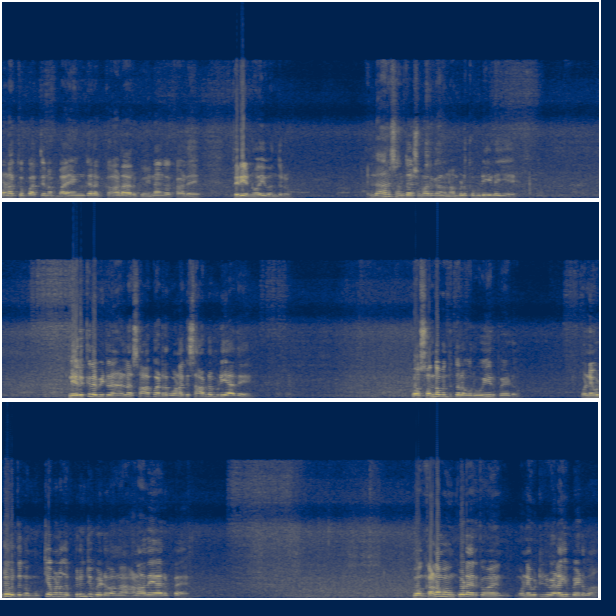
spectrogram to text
உனக்கு பார்த்தீங்கன்னா பயங்கர காடாக இருக்கும். என்னங்க காடு? பெரிய நோய் வந்துடும் எல்லாரும் சந்தோஷமாக இருக்காங்க. நம்மளுக்கு முடியலையே. நீ இருக்கிற வீட்டில் நல்லா சாப்பாடு இருக்கு. உனக்கு சாப்பிட முடியாது. உன் சொந்த பந்தத்தில் ஒரு உயிர் போயிடும். உன்னை விட்டு ஒருத்தங்க முக்கியமானவங்க பிரிஞ்சு போயிடுவாங்க. அனாதையாக இருப்ப. உன் கணவன் கூட இருக்கவன் உன்னை விட்டுட்டு விலகி போயிடுவான்.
